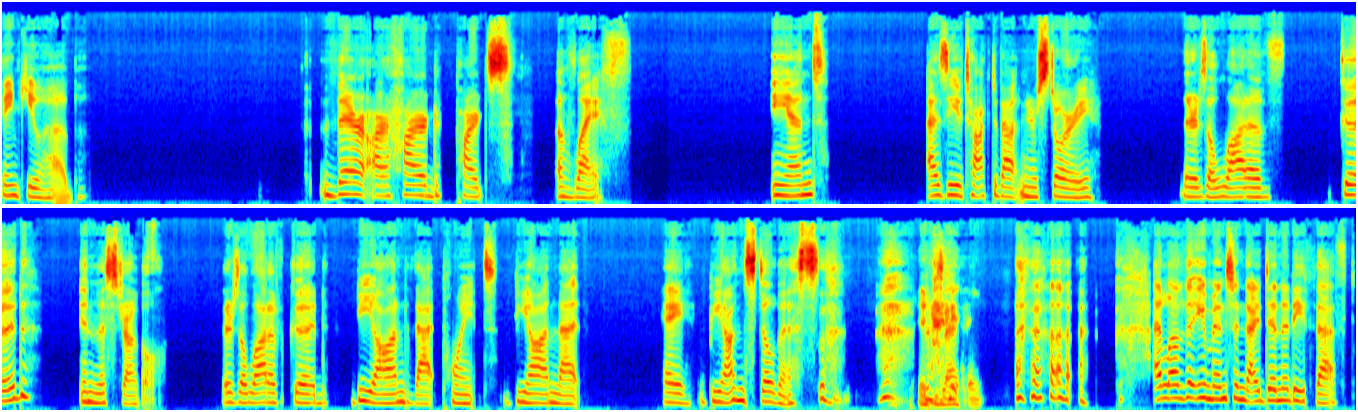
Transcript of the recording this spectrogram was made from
Thank you, Hub. There are hard parts of life. And as you talked about in your story, there's a lot of good in the struggle. There's a lot of good beyond that point, beyond that, hey, beyond stillness. Exactly. I love that you mentioned identity theft.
